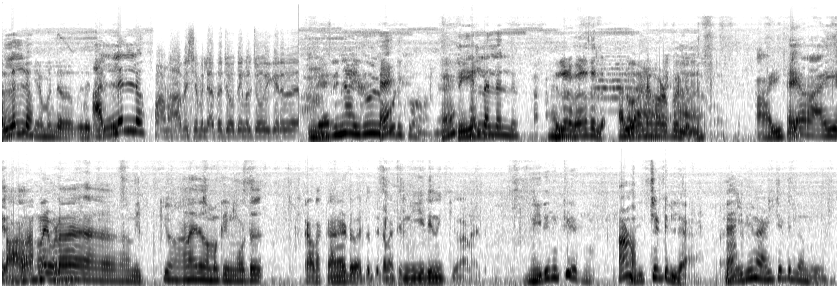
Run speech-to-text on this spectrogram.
അല്ലല്ലോ. അല്ലല്ലോ. ആവശ്യമില്ലാത്ത ചോദ്യങ്ങൾ ചോദിക്കരുത്? നീരിലല്ലല്ലോ പിന്നെ കുഴപ്പമില്ലല്ലോ. സാധാരണ ഇവിടെ നിൽക്കുവാണെങ്കിൽ നമുക്ക് ഇങ്ങോട്ട് കടക്കാനായിട്ട് പറ്റത്തില്ല. മറ്റേ നീരി നിൽക്കുവാണെങ്കിൽ നീര് നിൽക്കായിരുന്നു ആണോ? അഴിച്ചിട്ടില്ല. നീരിന് അഴിച്ചിട്ടില്ലെന്ന് തോന്നുന്നു.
